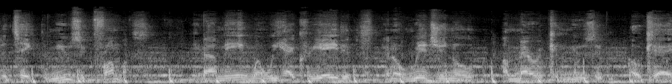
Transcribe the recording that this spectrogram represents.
Tried to take the music from us, you know what I mean? When we had created an original American music, okay?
